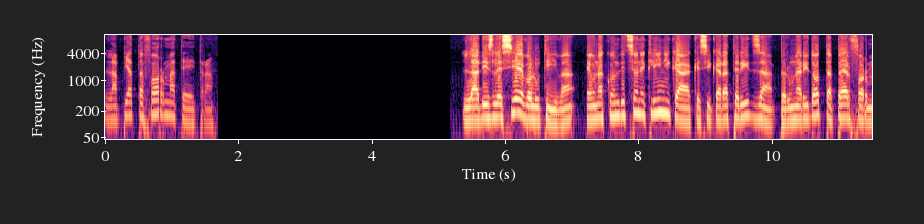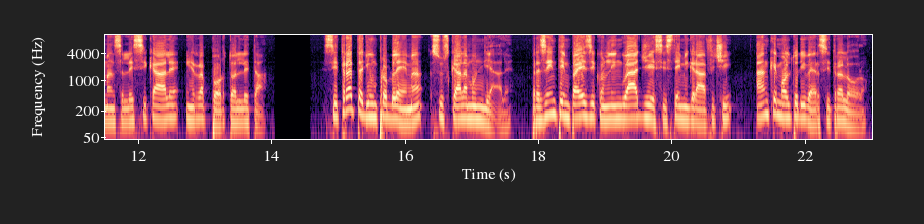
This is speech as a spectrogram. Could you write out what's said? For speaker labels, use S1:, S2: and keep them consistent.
S1: La piattaforma Tetra La dislessia evolutiva è una condizione clinica che si caratterizza per una ridotta performance lessicale in rapporto all'età. Si tratta di un problema su scala mondiale, presente in paesi con linguaggi e sistemi grafici anche molto diversi tra loro.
